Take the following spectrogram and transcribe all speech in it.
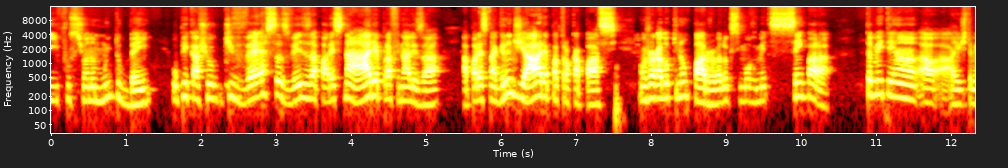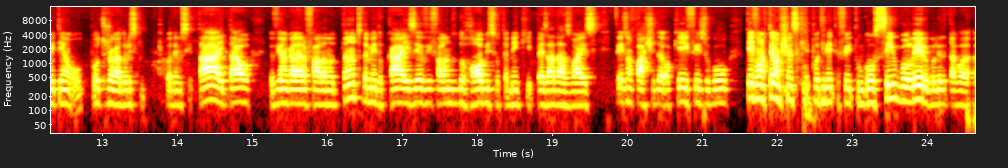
e funciona muito bem o Pikachu diversas vezes aparece na área para finalizar, aparece na grande área para trocar passe. É um jogador que não para, um jogador que se movimenta sem parar. Também tem a, a, a gente também tem outros jogadores que, podemos citar e tal. Eu vi uma galera falando tanto também do Kaiser, eu vi falando do Robinson também, que apesar das vaias, fez uma partida ok, fez o gol. Teve até uma chance que ele poderia ter feito um gol sem o goleiro, o goleiro estava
